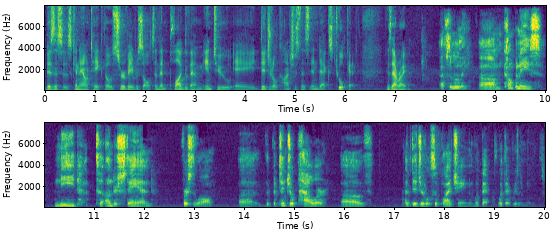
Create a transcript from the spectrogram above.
businesses can now take those survey results and then plug them into a digital consciousness index toolkit. Is that right? Absolutely. Um, companies need to understand, first of all, uh, the potential power of a digital supply chain and what that what that really means.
